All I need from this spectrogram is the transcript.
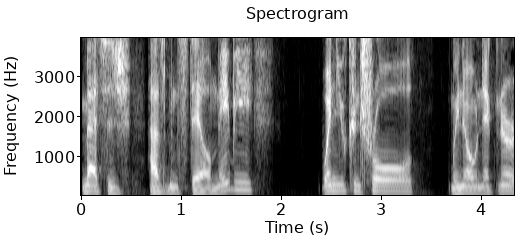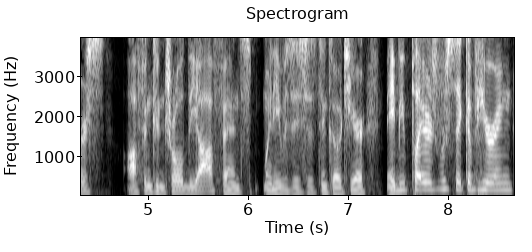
message has been stale. Maybe when you control, we know Nick Nurse often controlled the offense when he was the assistant coach here. Maybe players were sick of hearing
